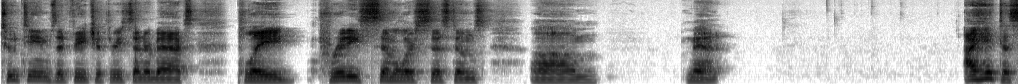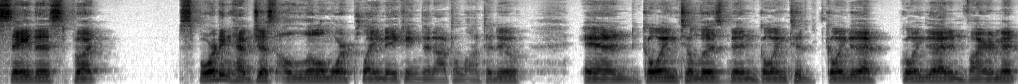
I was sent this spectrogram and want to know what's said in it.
two teams that feature three center backs, play pretty similar systems. Um, man, I hate to say this, but Sporting have just a little more playmaking than Atalanta do, and going to Lisbon, going to going to that going to that environment,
